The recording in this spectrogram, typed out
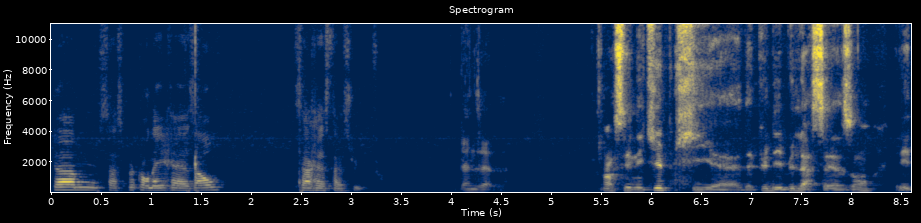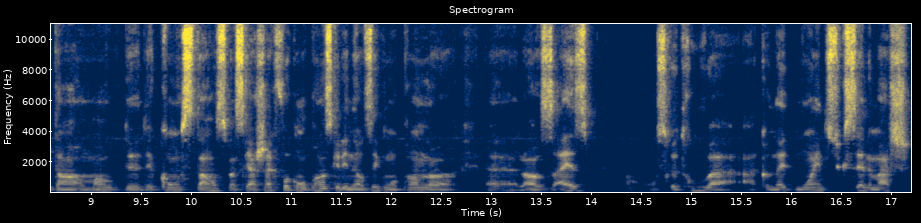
comme ça se peut qu'on ait raison. Ça reste à suivre. Denzel. Ah, c'est une équipe qui, euh, depuis le début de la saison, est en manque de, constance parce qu'à chaque fois qu'on pense que les Nordiques vont prendre leur, euh, leurs aises, on se retrouve à, connaître moins de succès le match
